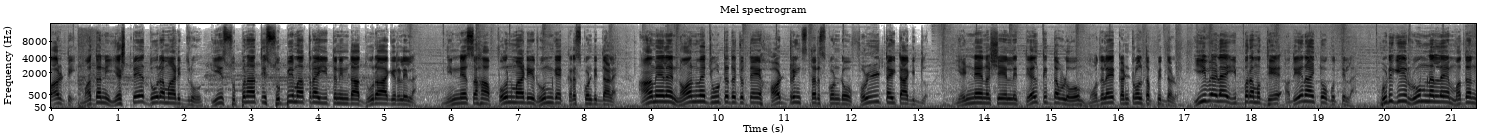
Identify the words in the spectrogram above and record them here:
ಪಾರ್ಟಿ. ಮದನ್ ಎಷ್ಟೇ ದೂರ ಮಾಡಿದ್ರು ಈ ಸುಪ್ನಾತಿ ಸುಬ್ಬಿ ಮಾತ್ರ ಈತನಿಂದ ದೂರ ಆಗಿರಲಿಲ್ಲ. ನಿನ್ನೆ ಸಹ ಫೋನ್ ಮಾಡಿ ರೂಮ್ಗೆ ಕರೆಸ್ಕೊಂಡಿದ್ದಾಳೆ. ಆಮೇಲೆ ನಾನ್ ವೆಜ್ ಊಟದ ಜೊತೆ ಹಾಟ್ ಡ್ರಿಂಕ್ಸ್ ತರಿಸ್ಕೊಂಡು ಫುಲ್ ಟೈಟ್ ಆಗಿದ್ಲು. ಎಣ್ಣೆ ನಶೆಯಲ್ಲಿ ತೇಲ್ತಿದ್ದವಳು ಮೊದಲೇ ಕಂಟ್ರೋಲ್ ತಪ್ಪಿದ್ದಳು. ಈ ವೇಳೆ ಇಬ್ಬರ ಮಧ್ಯೆ ಅದೇನಾಯ್ತೋ ಗೊತ್ತಿಲ್ಲ. ಹುಡುಗಿ ರೂಮ್ನಲ್ಲೇ ಮದನ್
